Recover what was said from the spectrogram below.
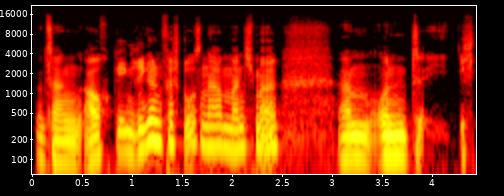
sozusagen auch gegen Regeln verstoßen haben manchmal. Ähm, und ich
